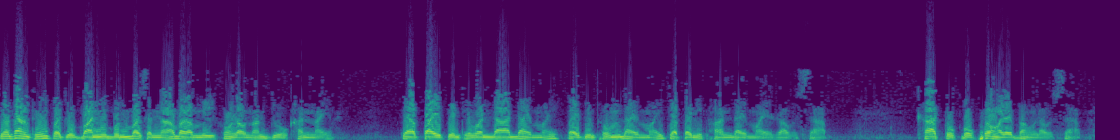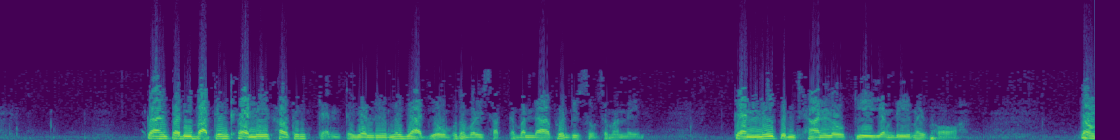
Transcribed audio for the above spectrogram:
จนทั้งถึงปัจจุบันนี้บุญวาสนาบารมีของเรานั้นอยู่ขั้นไหน จะไปเป็นเทวดาได้ไหม ไปเป็นพรหมได้ไหม จะไปนิพพานได้ไหมเราทราบ ขาดตกบกพร่องอะไรบ้างเราทราบ การปฏิบัติถึงแค่นี้เข้าถึงแก่น แต่อย่าลืมนะญาติโยมพุทธบริษัทบรรดาเพื่อนพิสุสมณเณร แก่นนี้เป็นฌานโลกียังดีไม่พอ ต้อง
